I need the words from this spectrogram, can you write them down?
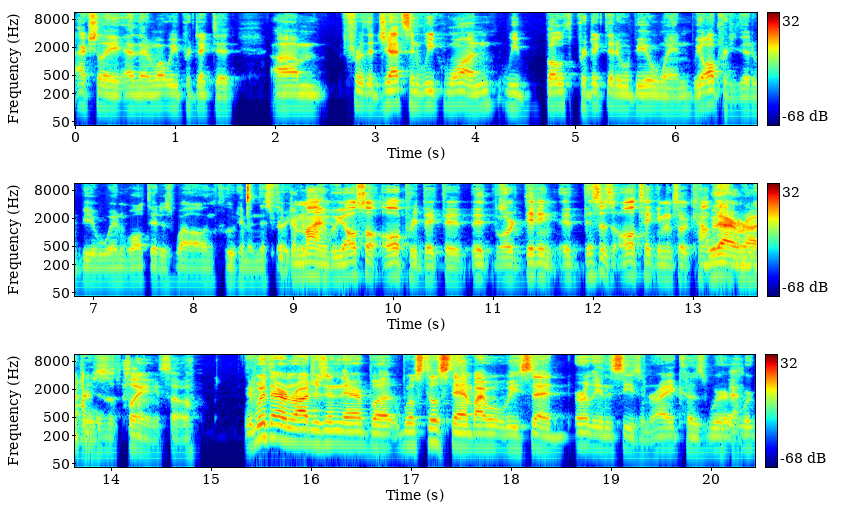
actually, and then what we predicted. Um, for the Jets in Week One, we both predicted it would be a win. We all predicted it would be a win. Walt did as well. I'll include him in this. Keep in mind, we also all predicted it or didn't. It, this is all taken into account With Aaron Rodgers. is playing. So with Aaron Rodgers in there, but we'll still stand by what we said early in the season, right? Because we're Yeah. we're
